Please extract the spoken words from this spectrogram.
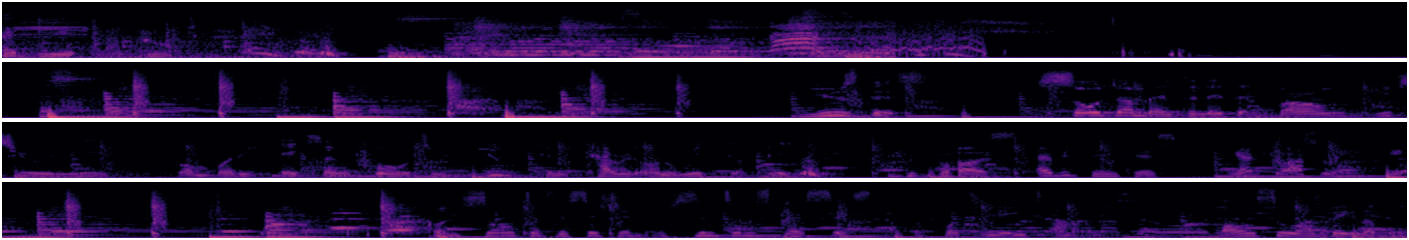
FDA approved. Use this. Soldier Mentholated Balm gives you relief from body aches and colds so you can carry on with your day. Boss, everything crisp. Young crossway. Consult a physician if symptoms persist after 48 hours. Also available,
